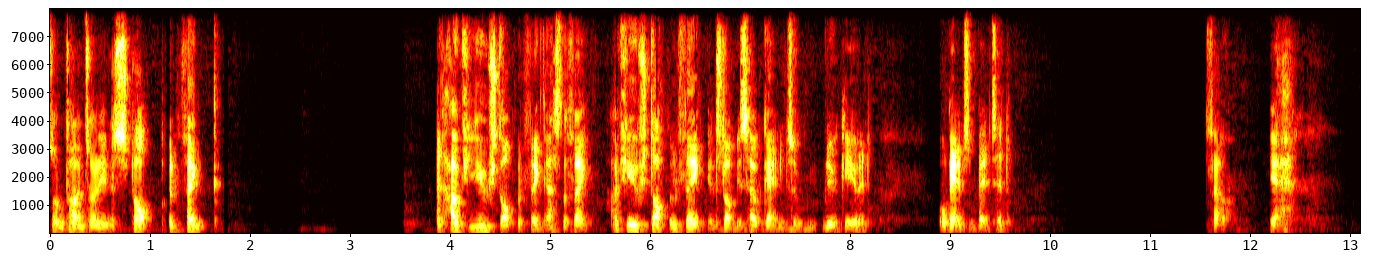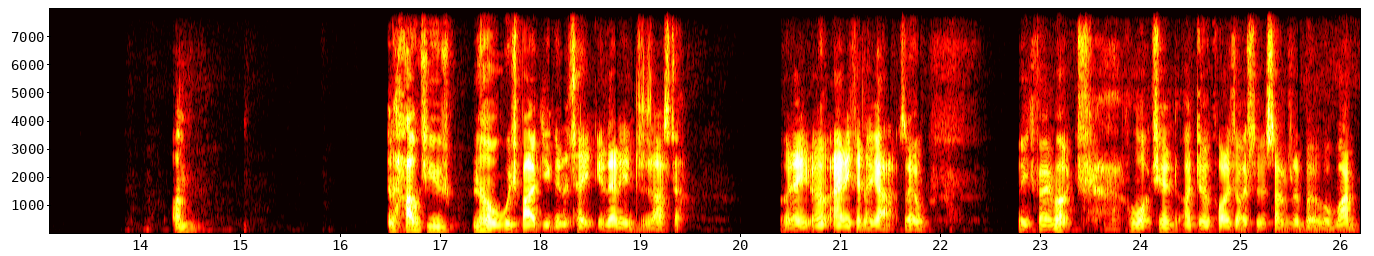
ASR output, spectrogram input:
sometimes I need to stop and think and how do you stop and think? That's the thing. How do you stop and think and stop yourself getting some new gear in or getting some bits in? So, yeah. Um, and how do you know which bag you're going to take in any disaster or any, anything like that? So, thank you very much for watching. I do apologise for the sound of a bit of a rant.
